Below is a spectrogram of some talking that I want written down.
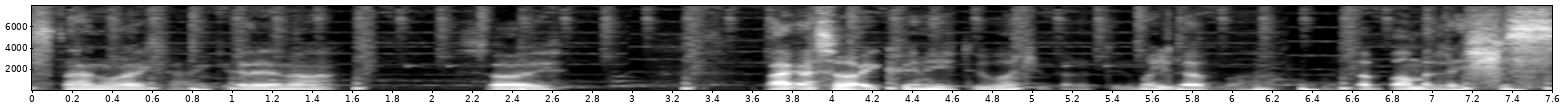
understand why I can't get in. Uh, so, Like, I sorry, couldn't you do what you gotta do? My love, uh, my love, uh, malicious.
